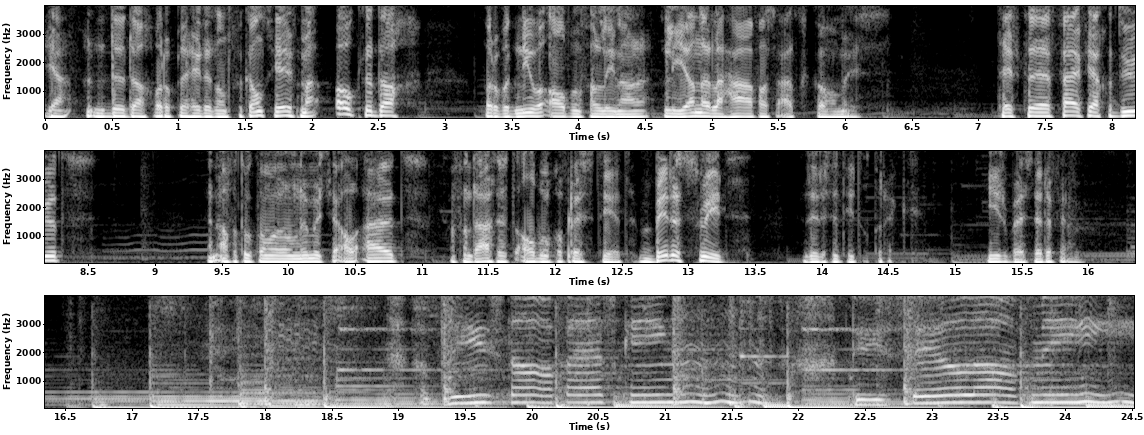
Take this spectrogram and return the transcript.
ja, de dag waarop de hele land vakantie heeft. Maar ook de dag waarop het nieuwe album van Liana, Lianne La Havas uitgekomen is. Het heeft vijf jaar geduurd. En af en toe kwam er een nummertje al uit. En vandaag is het album gepresenteerd. Bittersweet. En dit is de titeltrack. Hier bij ZFM. Please stop asking Do you still love me?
